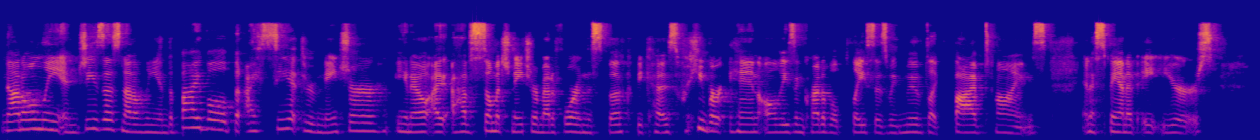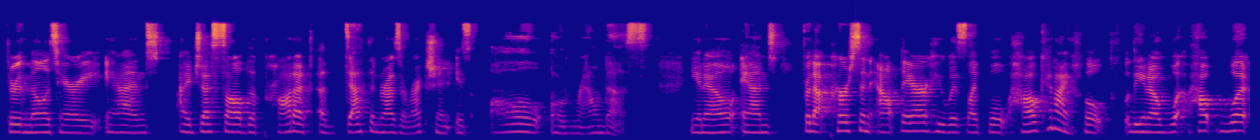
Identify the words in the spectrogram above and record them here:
not only in Jesus, not only in the Bible, but I see it through nature. You know, I, I have so much nature metaphor in this book because we were in all these incredible places. We moved like five times in a span of eight years through the military. And I just saw the product of death and resurrection is all around us. You know and for that person out there who was like well how can i hope? You know what how what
